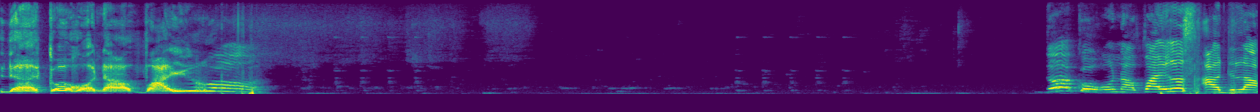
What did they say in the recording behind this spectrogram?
the coronavirus. Coronavirus adalah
